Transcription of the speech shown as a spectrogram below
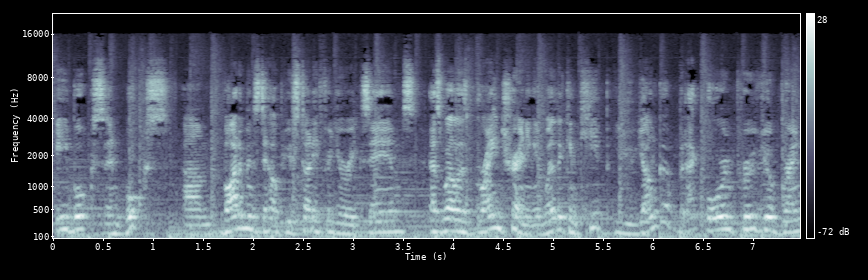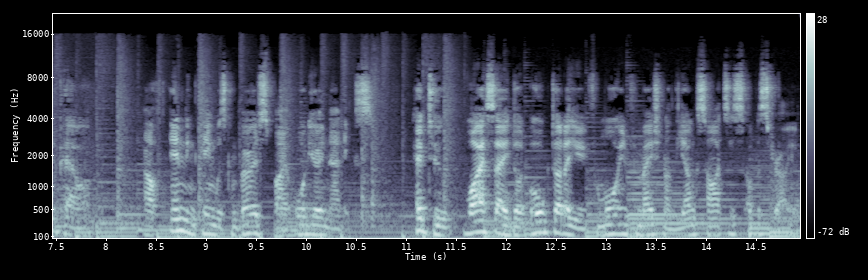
e-books and books, um, vitamins to help you study for your exams, as well as brain training and whether it can keep you younger but or improve your brain power. Our ending theme was composed by Audionautix. Head to ysa.org.au for more information on the Young Scientists of Australia.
